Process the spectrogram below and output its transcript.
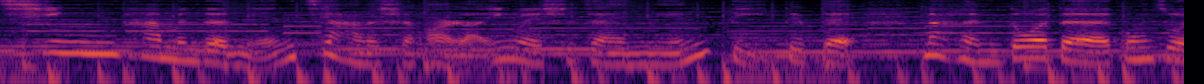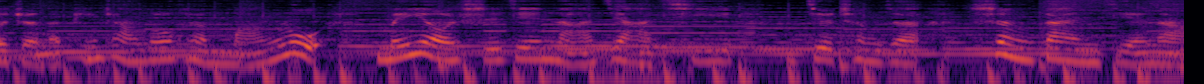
清他们的年假的时候了，因为是在年底，对不对？那很多的工作者呢，平常都很忙碌，没有时间拿假期，就趁着圣诞节呢，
